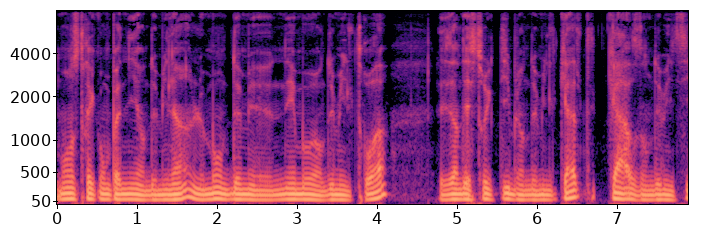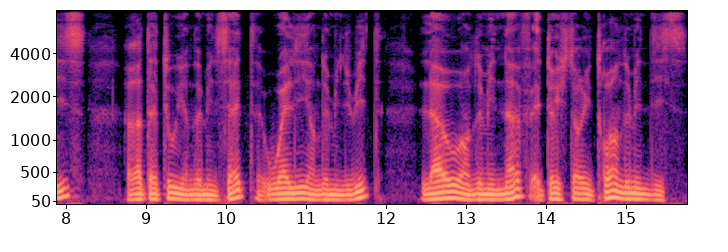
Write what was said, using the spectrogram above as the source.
Monstres et compagnie en 2001, Le Monde de Nemo en 2003, Les Indestructibles en 2004, Cars en 2006, Ratatouille en 2007, Wally en 2008, Lao en 2009 et Toy Story 3 en 2010.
